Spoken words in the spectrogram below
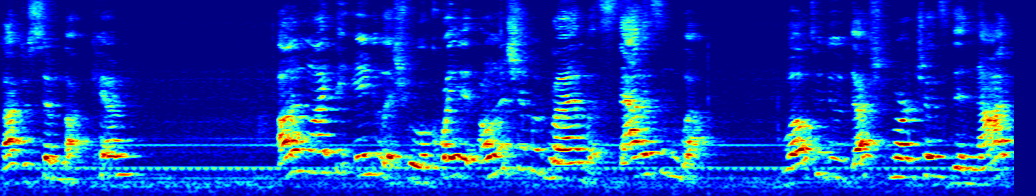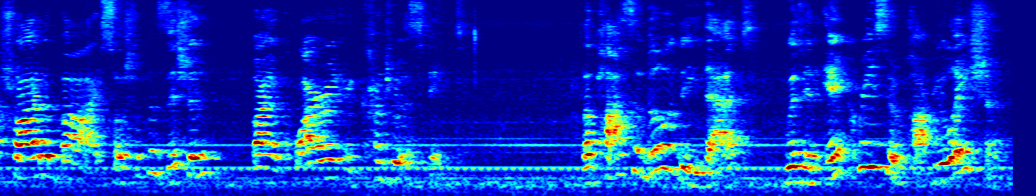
Dr. Sung Bok Kim. Unlike the English who equated ownership of land with status and wealth, well-to-do Dutch merchants did not try to buy social position by acquiring a country estate. The possibility that, with an increase in population,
